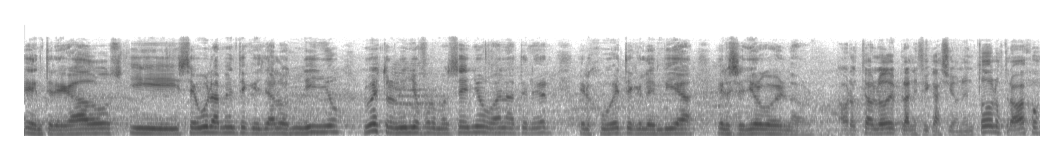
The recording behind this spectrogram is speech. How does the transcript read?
entregados y seguramente que ya los niños, nuestros niños formoseños van a tener el juguete que le envía el señor gobernador. Ahora usted habló de planificación. ¿En todos los trabajos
